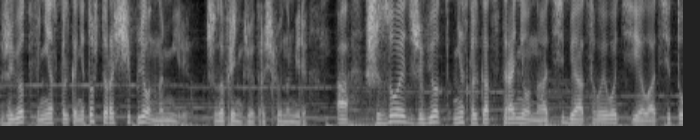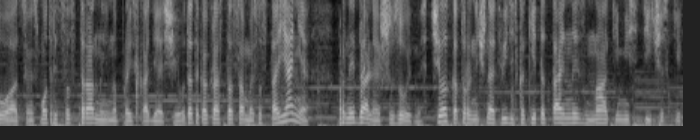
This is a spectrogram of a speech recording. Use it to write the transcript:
живет в несколько не то что расщепленном мире, шизофреник живет в расщепленном мире, а шизоид живет несколько отстраненно от себя, от своего тела, от ситуации, он смотрит со стороны на происходящее. Вот это как раз то самое состояние, параноидальная шизоидность. Человек, который начинает видеть какие-то тайные знаки мистические,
